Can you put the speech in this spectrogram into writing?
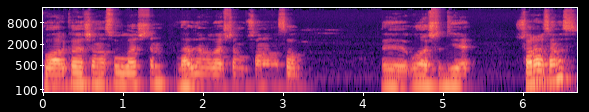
Bu arkadaşa nasıl ulaştın? Nereden ulaştın? Bu sana nasıl e, ulaştı diye sorarsanız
